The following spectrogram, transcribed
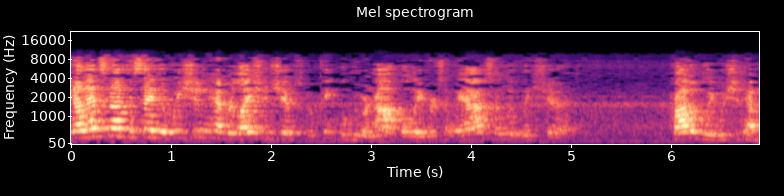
Now, that's not to say that we shouldn't have relationships with people who are not believers, and we absolutely should. Probably we should have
